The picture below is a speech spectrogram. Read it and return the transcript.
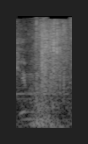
Give me.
